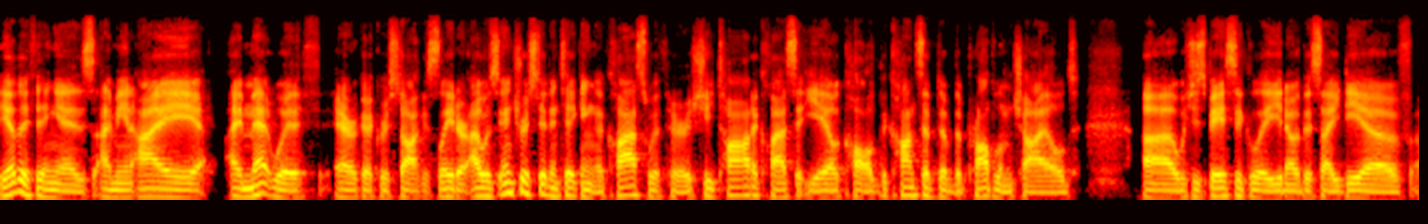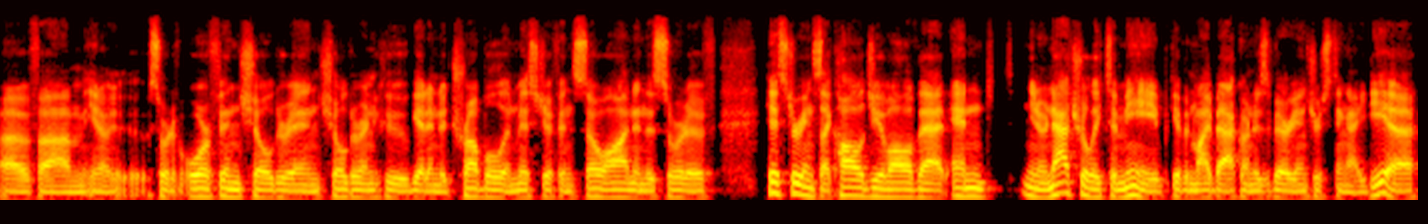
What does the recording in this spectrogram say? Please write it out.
The other thing is i mean i i met with erica christakis later. I was interested in taking a class with her. She taught a class at yale called the concept of the problem child uh, which is basically you know this idea of of um, you know sort of orphan children children who get into trouble and mischief and so on and the sort of history and psychology of all of that. And you know naturally to me given my background is a very interesting idea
